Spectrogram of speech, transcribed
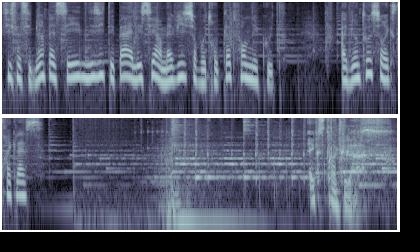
Si ça s'est bien passé, n'hésitez pas à laisser un avis sur votre plateforme d'écoute. À bientôt sur Extra Classe. Extra classe.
